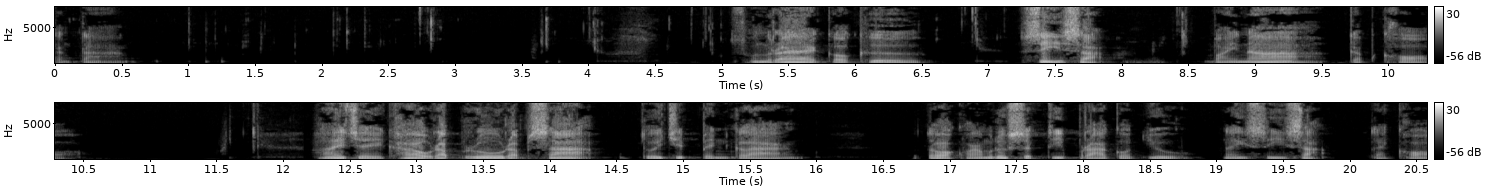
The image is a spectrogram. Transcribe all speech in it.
ต่างๆ ส่วนแรกก็คือ ศีรษะ ใบหน้ากับคอ หายใจเข้ารับรู้รับทราบโดยจิตเป็นกลาง ต่อความรู้สึกที่ปรากฏอยู่ ในศีรษะและคอ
